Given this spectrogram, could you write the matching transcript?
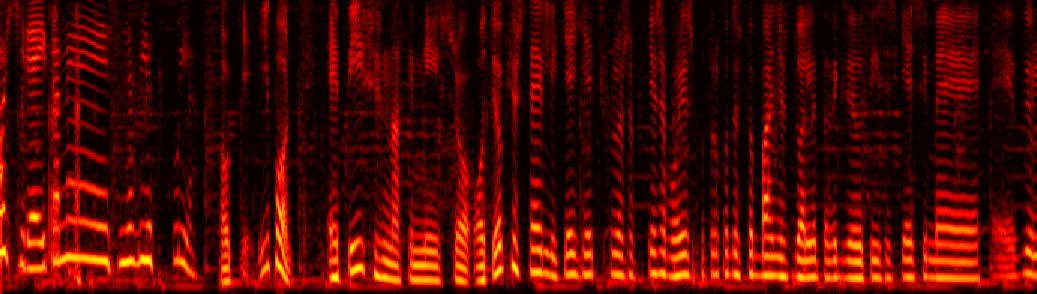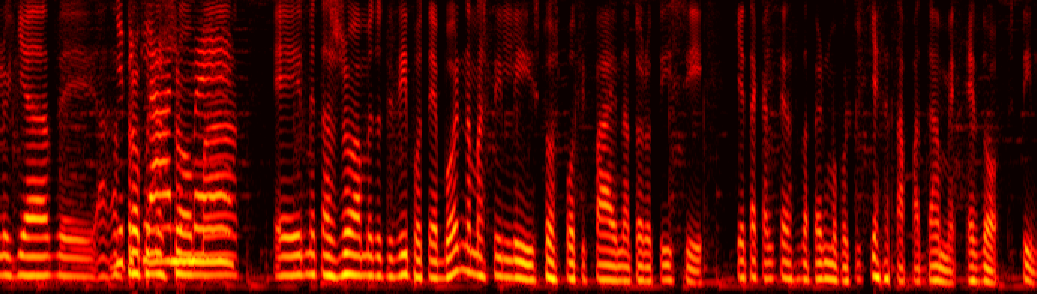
Όχι, ρε, ήταν σε μια βιβλιοθηκούλα. Οκ. Λοιπόν, επίσης να θυμίσω ότι όποιος θέλει και έχει έτσι φιλοσοφικές απορίες που του έρχονται στο μπάνιο, στην τουαλέτα, δεν ξέρω τι, σε σχέση με ε, βιολογία, ε, ανθρώπινο κλάνουμε. σώμα, ε, με τα ζώα, με το οτιδήποτε, μπορεί να μας στείλει στο Spotify να το ρωτήσει και τα καλύτερα θα τα παίρνουμε από εκεί και θα τα απαντάμε εδώ στην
